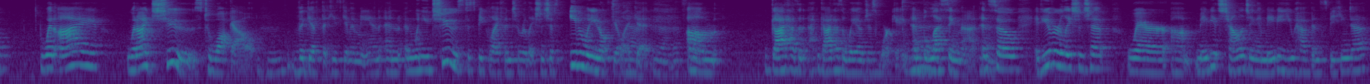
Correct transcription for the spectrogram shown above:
when I when I choose to walk out Mhm. the gift that he's given me and, and and when you choose to speak life into relationships even when you don't feel like yeah, it Yeah, um, God has a God has a way of just working and blessing that. And so, if you have a relationship where um, maybe it's challenging and maybe you have been speaking death,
